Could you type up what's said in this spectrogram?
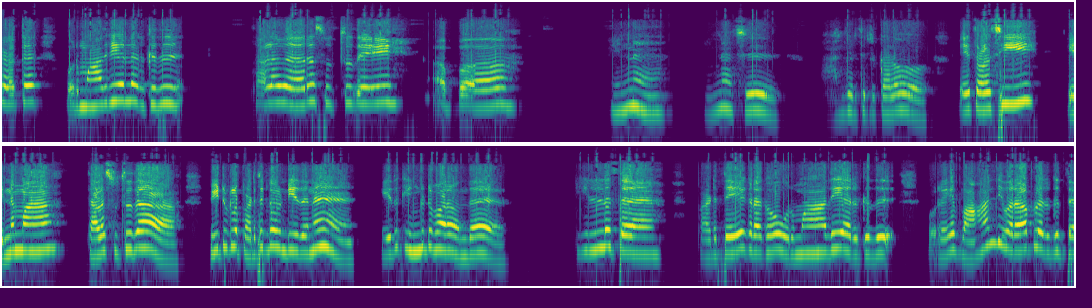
கிடக்க ஒரு மாதிரியெல்லாம் இருக்குது. தலை வேற சுத்துதே. அப்பா என்ன என்னாச்சு? வாங்கி எடுத்துட்டு இருக்காளோ? ஏ துளசி என்னம்மா? தலை சுத்துதா? வீட்டுக்குள்ள படுத்துக்க வேண்டியதானே எதுக்கு இங்கிட்டு வர வந்த? இல்லத்த படுத்தே கிடக்க ஒரு மாதிரியா இருக்குது. ஒரே வாந்தி வராப்புல இருக்குத்த.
